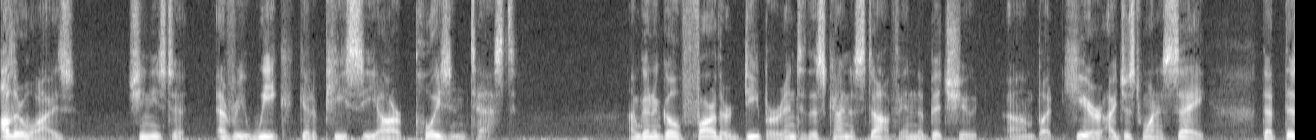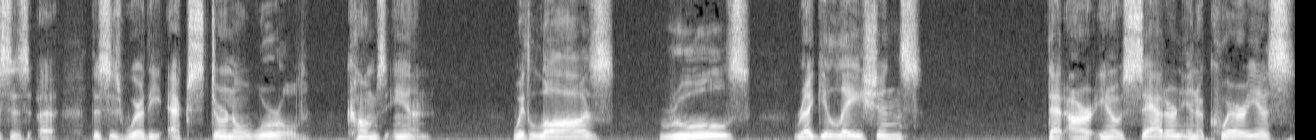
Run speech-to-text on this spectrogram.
Otherwise, she needs to every week get a PCR poison test. I'm going to go farther, deeper into this kind of stuff in the BitChute. Um, but here, I just want to say that this is a, this is where the external world comes in with laws, rules, regulations that are, you know, Saturn in Aquarius,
